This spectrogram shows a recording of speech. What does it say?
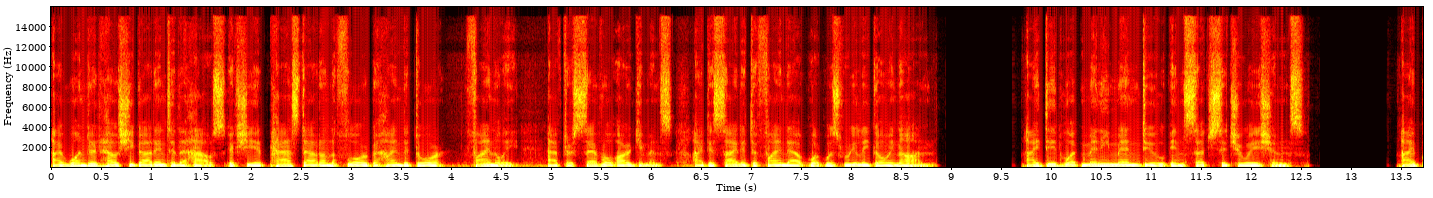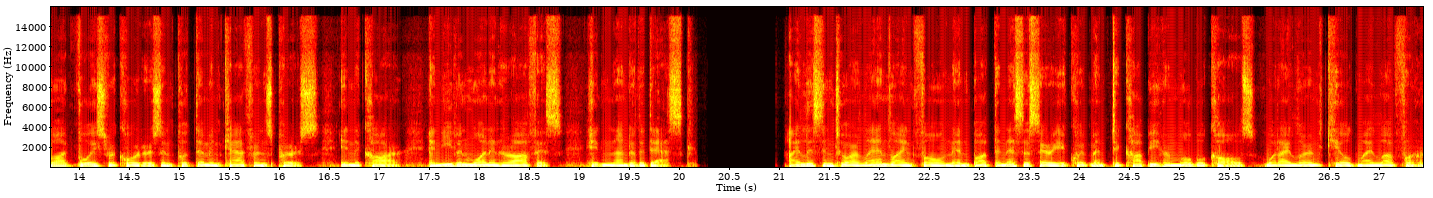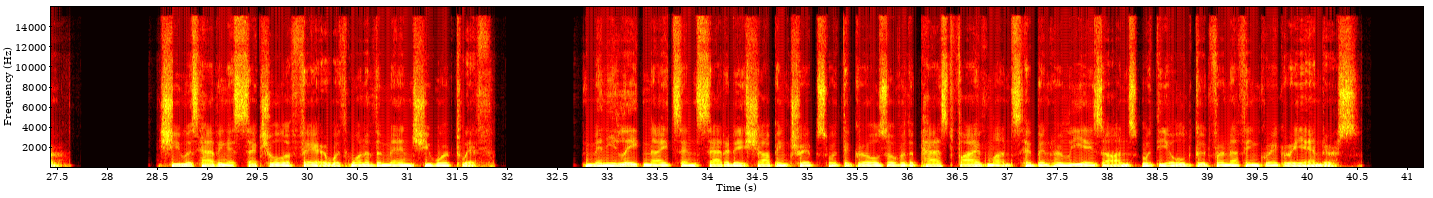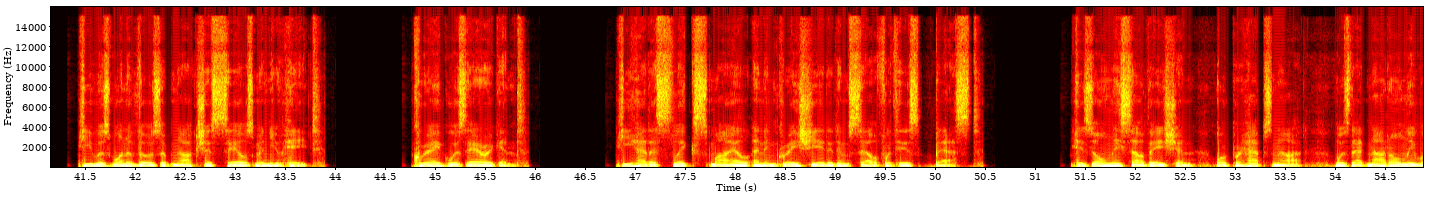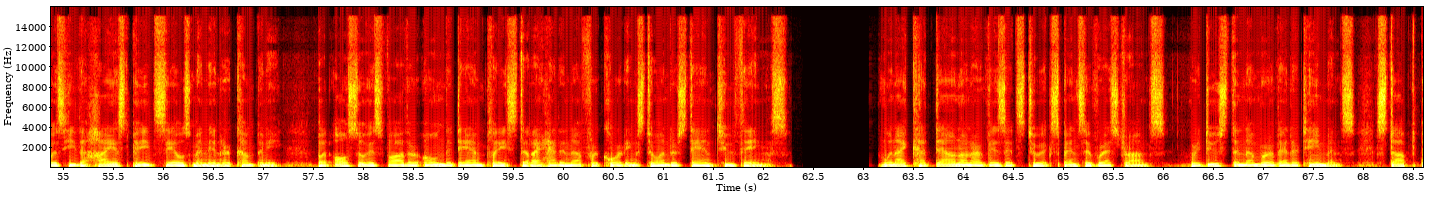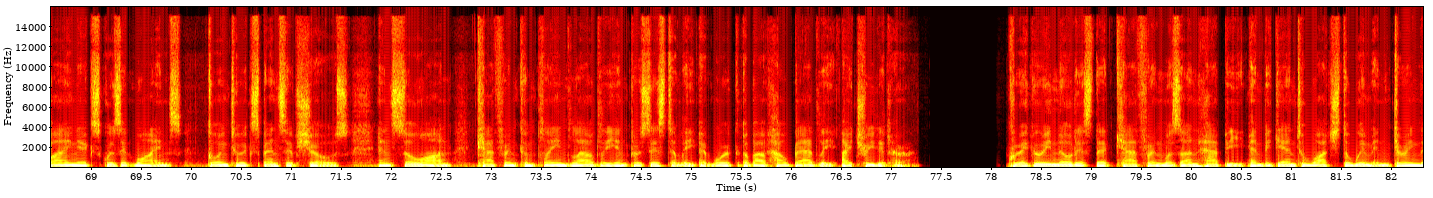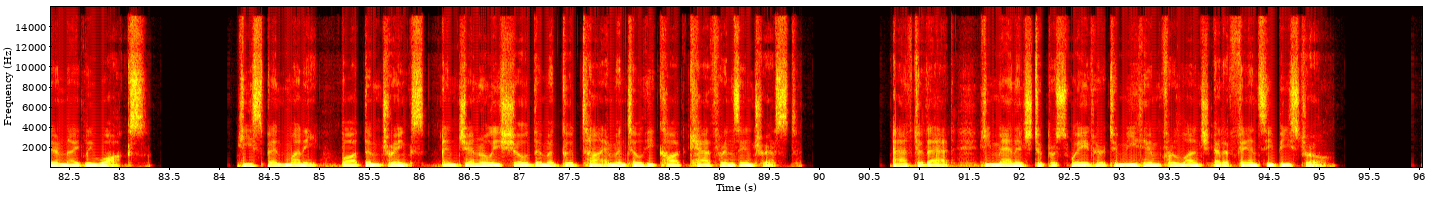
I wondered how she got into the house if she had passed out on the floor behind the door. Finally, after several arguments, I decided to find out what was really going on. I did what many men do in such situations. I bought voice recorders and put them in Catherine's purse, in the car, and even one in her office, hidden under the desk. I listened to our landline phone and bought the necessary equipment to copy her mobile calls, what I learned killed my love for her. She was having a sexual affair with one of the men she worked with. Many late nights and Saturday shopping trips with the girls over the past five months have been her liaisons with the old good-for-nothing Gregory Anders. He was one of those obnoxious salesmen you hate. Greg was arrogant. He had a slick smile and ingratiated himself with his best. His only salvation, or perhaps not, was that not only was he the highest paid salesman in her company, but also his father owned the damn place that I had enough recordings to understand two things. When I cut down on our visits to expensive restaurants, reduced the number of entertainments, stopped buying exquisite wines, going to expensive shows, and so on, Catherine complained loudly and persistently at work about how badly I treated her. Gregory noticed that Catherine was unhappy and began to watch the women during their nightly walks. He spent money, bought them drinks, and generally showed them a good time until he caught Catherine's interest. After that, he managed to persuade her to meet him for lunch at a fancy bistro.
